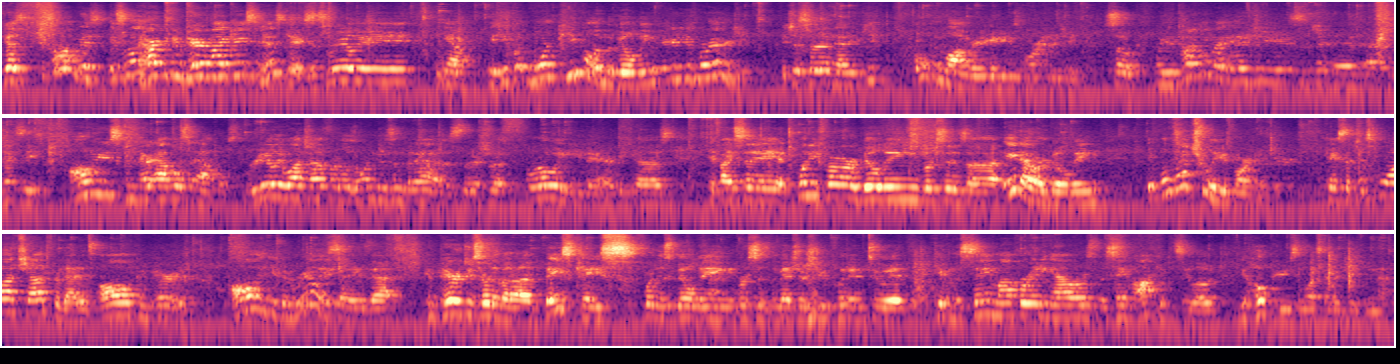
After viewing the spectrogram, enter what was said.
Because the problem is, it's really hard to compare my case to his case. It's really, you know, if you put more people in the building, you're going to use more energy. It's just sort of, now you keep open longer, you're going to use more energy. So when you're talking about energy uh, intensity, always compare apples to apples. Really watch out for those oranges and bananas that are sort of throwing you there because if I say a 24-hour building versus an 8-hour building, it will naturally use more energy. Okay, so just watch out for that. It's all comparative. All that you can really say is that compared to sort of a base case for this building versus the measures you put into it, given the same operating hours and the same occupancy load, you hope you're using less energy than that.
